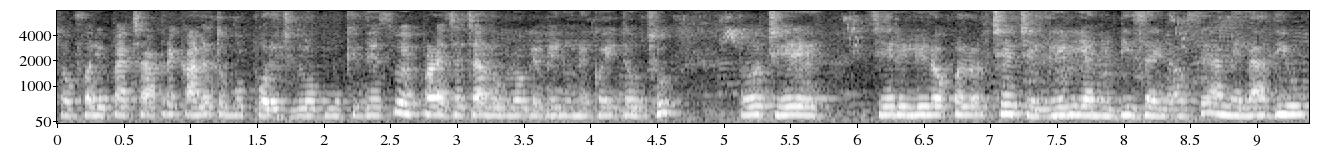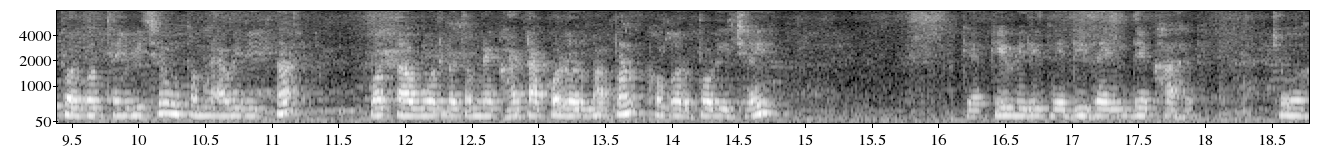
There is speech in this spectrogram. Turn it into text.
તો ફરી પાછા આપણે કાલે તો બપોરે જ બ્લોગ મૂકી દઈશું એ પણ આજે ચાલુ બ્લોગે બહેનોને કહી દઉં છું. તો જે ઝેરી લીલો કલર છે, જે લેરિયાની ડિઝાઇન આવશે, અમે લાદી ઉપર બતાવી છે. હું તમને આવી રીતના બતાવું એટલે તમને ઘાટા કલરમાં પણ ખબર પડી જાય કે કેવી રીતની ડિઝાઇન દેખાશે જો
